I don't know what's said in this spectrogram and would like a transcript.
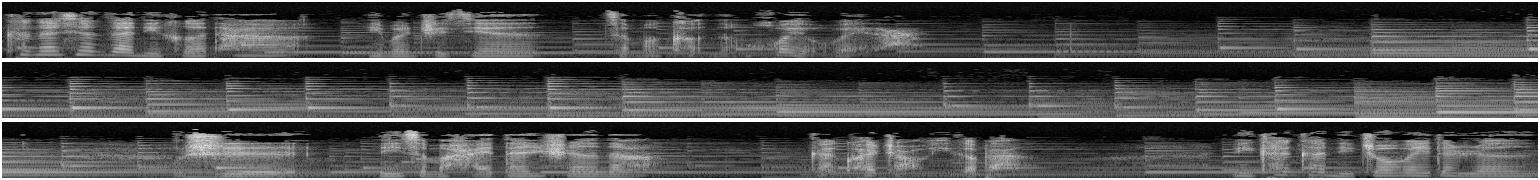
看看现在你和他，你们之间怎么可能会有未来？是，你怎么还单身呢？赶快找一个吧！你看看你周围的人，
